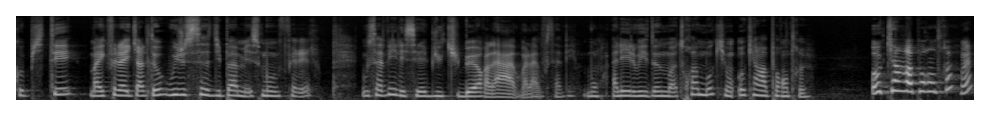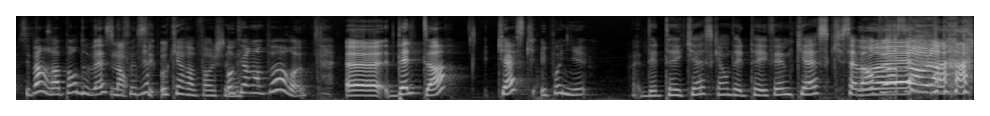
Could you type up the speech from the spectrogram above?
copiter Mike Fella et Calto. Oui, je sais, ça se dit pas, mais ce mot me fait rire. Vous savez, les célèbres youtubeurs, là, voilà, vous savez. Bon, allez Louise, donne-moi trois mots qui ont aucun rapport entre eux. Aucun rapport entre eux? Ouais. C'est pas un rapport de base Non, faut dire? c'est aucun rapport, justement. Aucun rapport? Euh, Delta, casque et poignet. Delta et casque, hein, Delta FM, casque, ça va un peu ensemble là. Je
